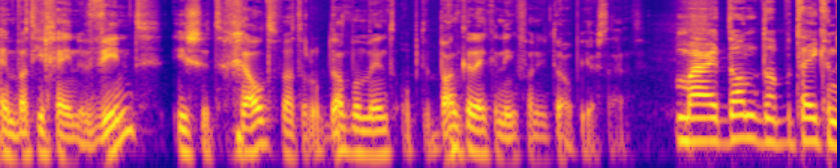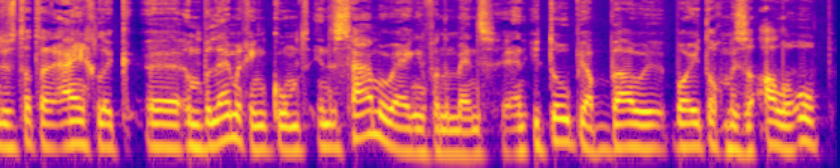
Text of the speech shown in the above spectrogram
En wat diegene wint, is het geld wat er op dat moment op de bankrekening van Utopia staat. Maar dan, dat betekent dus dat er eigenlijk eh, een belemmering komt... in de samenwerking van de mensen. En Utopia bouw je, bouw je toch met z'n allen op.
